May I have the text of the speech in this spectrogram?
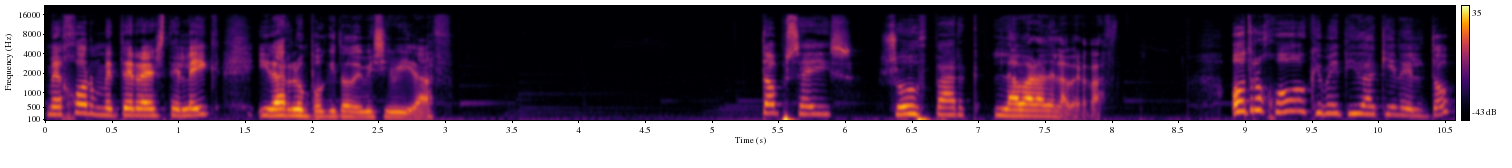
mejor meter a este Lake y darle un poquito de visibilidad. Top 6, South Park, La Vara de la Verdad. Otro juego que he metido aquí en el top,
